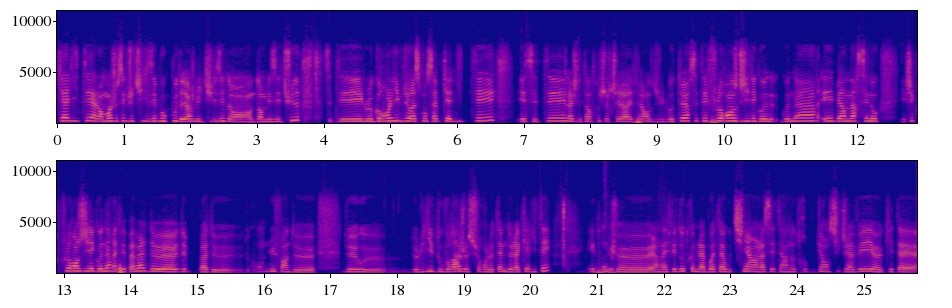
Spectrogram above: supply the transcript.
qualité, alors moi, je sais que j'utilisais beaucoup, d'ailleurs, je l'ai utilisé dans, dans, mes études. C'était le grand livre du responsable qualité. Et c'était, là, j'étais en train de chercher la référence de l'auteur, c'était Florence Gillet-Gonard et Bernard Seno. Et je sais que Florence Gillet-Gonard, elle fait pas mal de, de, bah, de, de contenu, enfin, de, de, de livres, d'ouvrages sur le thème de la qualité. Et donc, euh, elle en avait fait d'autres comme la boîte à outils. Hein. Là, c'était un autre bouquin aussi que j'avais euh, qui était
